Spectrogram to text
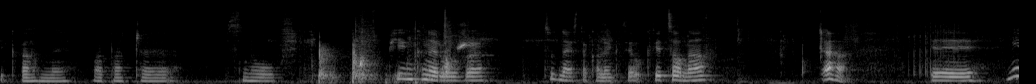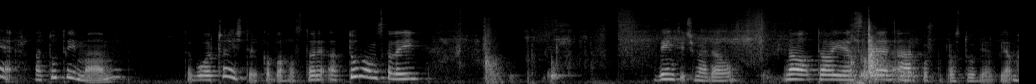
Wigwamy, łapacze snów, piękne róże. Cudna jest ta kolekcja, ukwiecona. Aha, yy, nie, a tutaj mam, to była część tylko Bohostory, a tu mam z kolei Vintage Meadow. No to jest ten arkusz, po prostu uwielbiam.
